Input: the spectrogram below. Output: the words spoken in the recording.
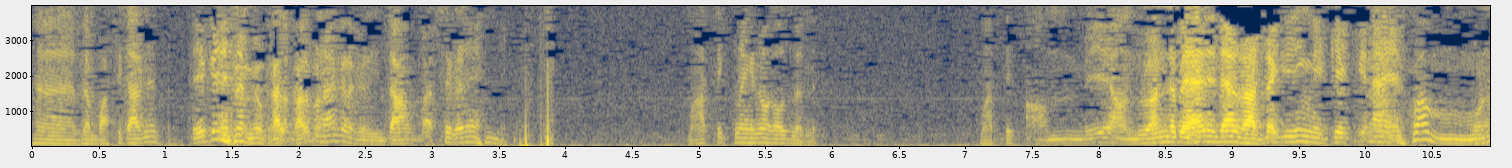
හා දැන් පස්සේ කාරණේ ඒකනේ මම කල්- කල්පනා කර කර තාම පස්සේ කරන්නේ. මාත් එක්ක නගිනවා කවුද දන්නේ? මාත් එක්ක අම්මේ අඳුරන්න බෑනේ දැන් රටකින් එක එක්කෙනා එනවා මොන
